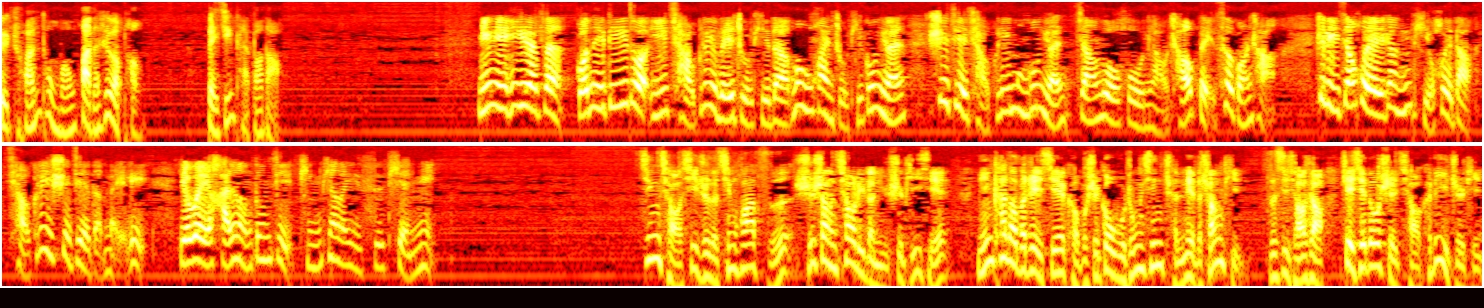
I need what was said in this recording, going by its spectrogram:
对传统文化的热捧。北京台报道。明年一月份，国内第一座以巧克力为主题的梦幻主题公园——世界巧克力梦公园将落户鸟巢北侧广场。这里将会让您体会到巧克力世界的美丽，也为寒冷冬季平添了一丝甜蜜。精巧细致的青花瓷，时尚俏丽的女士皮鞋，您看到的这些可不是购物中心陈列的商品，仔细瞧瞧，这些都是巧克力制品。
